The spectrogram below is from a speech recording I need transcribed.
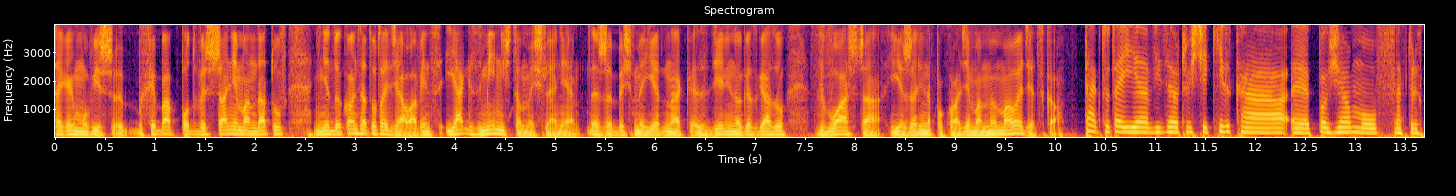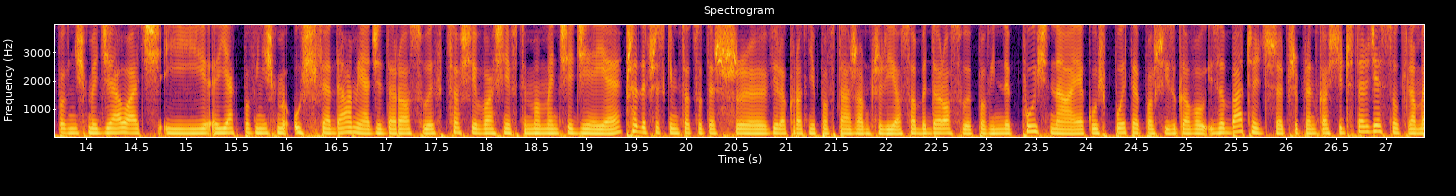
tak jak mówisz, e, chyba podwyższanie mandatów nie do końca tutaj działa, więc jak zmienić to myślenie, żebyśmy jednak zdjęli nogę z gazu, zwłaszcza jeżeli na pokładzie mamy małe dziecko? Tak, tutaj ja widzę oczywiście kilka poziomów, na których powinniśmy działać i jak powinniśmy uświadamiać dorosłych, co się właśnie w tym momencie dzieje. Przede wszystkim to, co też wielokrotnie powtarzam, czyli osoby dorosłe powinny pójść na jakąś płytę poślizgową i zobaczyć, że przy prędkości 40 km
